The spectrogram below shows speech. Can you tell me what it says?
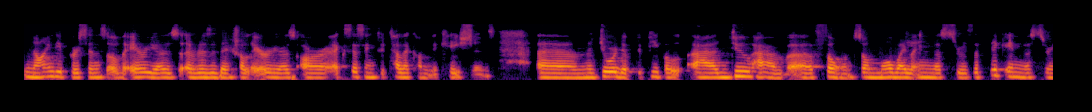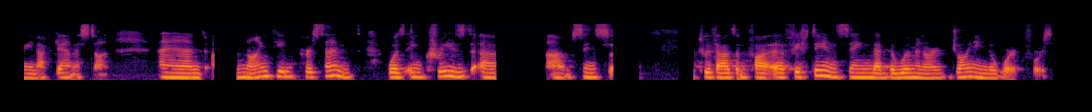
90% of areas, uh, residential areas, are accessing to telecommunications. Um, majority of the people uh, do have a phone, so mobile industry is a big industry in Afghanistan, and 19% was increased uh, um, since 2015 saying that the women are joining the workforce.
